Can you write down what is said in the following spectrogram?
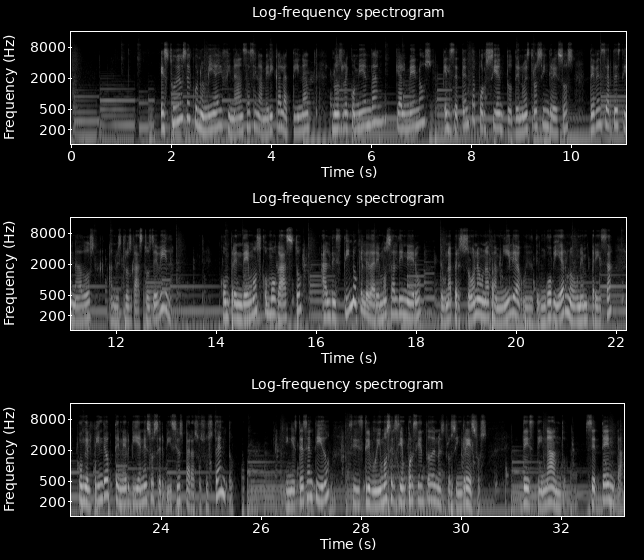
Estudios de economía y finanzas en América Latina nos recomiendan que al menos el 70% de nuestros ingresos deben ser destinados a nuestros gastos de vida. Comprendemos como gasto al destino que le daremos al dinero de una persona, una familia, de un gobierno o una empresa con el fin de obtener bienes o servicios para su sustento. En este sentido, si distribuimos el 100% de nuestros ingresos, destinando 70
